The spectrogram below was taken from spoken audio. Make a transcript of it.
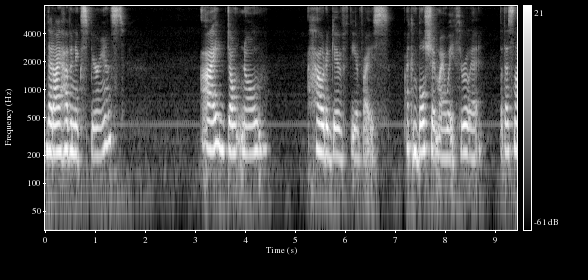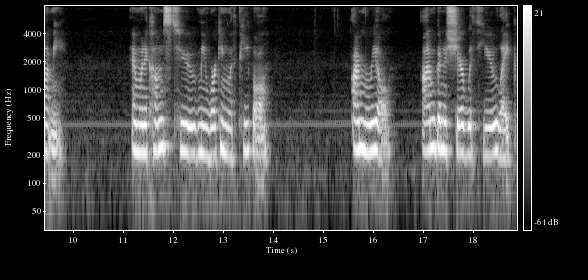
that I haven't experienced, I don't know how to give the advice. I can bullshit my way through it, but that's not me. And when it comes to me working with people, I'm real. I'm going to share with you like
